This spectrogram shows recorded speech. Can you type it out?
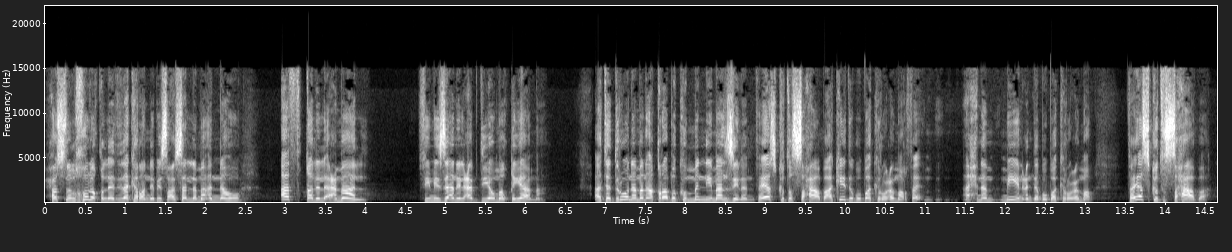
حسن الخلق الذي ذكر النبي صلى الله عليه وسلم أنه أثقل الأعمال في ميزان العبد يوم القيامة. أتدرون من أقربكم مني منزلا؟ فيسكت الصحابة. أكيد أبو بكر وعمر. في إحنا مين عند أبو بكر وعمر؟ فيسكت الصحابة.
